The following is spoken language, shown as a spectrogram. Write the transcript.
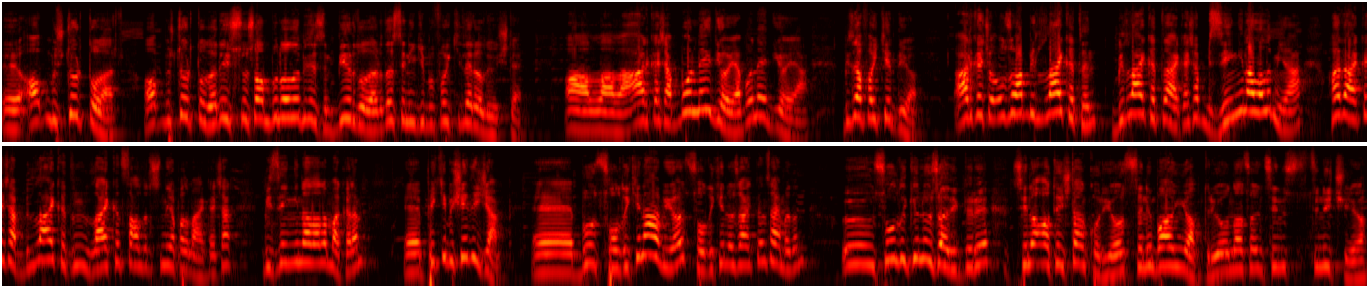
Ee, 64 dolar. 64 doları istiyorsan bunu alabilirsin. 1 doları da senin gibi fakirler alıyor işte. Allah Allah. Arkadaşlar bu ne diyor ya? Bu ne diyor ya? Bize fakir diyor. Arkadaşlar o zaman bir like atın. Bir like atın arkadaşlar. Bir zengin alalım ya. Hadi arkadaşlar bir like atın. Like'ın saldırısını yapalım arkadaşlar. Bir zengin alalım bakalım. Ee, Peki bir şey diyeceğim. Ee, bu soldaki ne yapıyor? Soldakinin özelliklerini saymadın Ee, soldakinin özellikleri seni ateşten koruyor, seni banyo yaptırıyor, ondan sonra senin sütünü içiriyor,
